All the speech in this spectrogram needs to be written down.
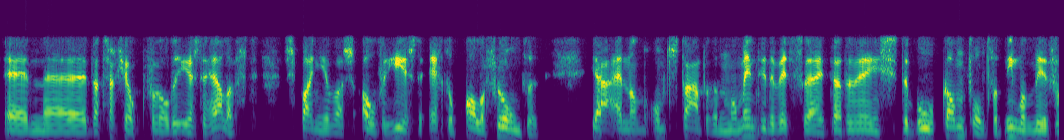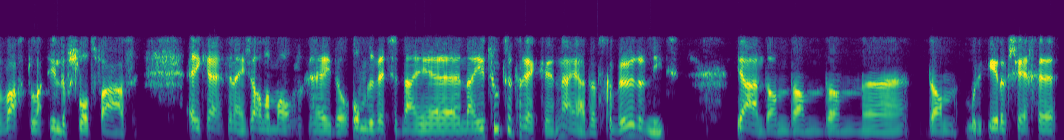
En uh, dat zag je ook vooral de eerste helft. Spanje was overheerste echt op alle fronten. Ja, en dan ontstaat er een moment in de wedstrijd dat ineens de boel kantelt, wat niemand meer verwacht in de slotfase. En je krijgt ineens alle mogelijkheden om de wedstrijd naar je, naar je toe te trekken. Nou ja, dat gebeurde niet. Ja, en dan, dan, dan, uh, dan moet ik eerlijk zeggen,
